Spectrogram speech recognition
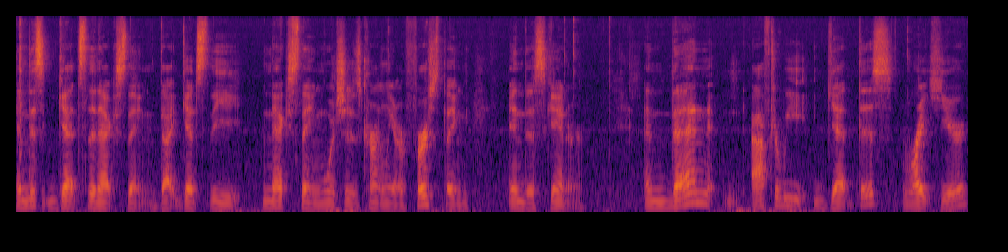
and this gets the next thing. That gets the next thing, which is currently our first thing in this scanner. And then after we get this right here,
